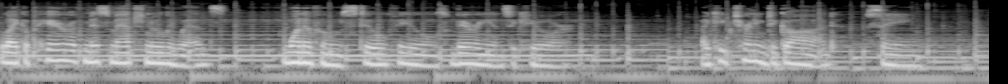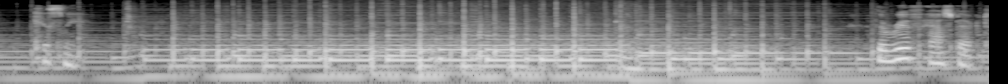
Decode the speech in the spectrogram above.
Like a pair of mismatched newlyweds, one of whom still feels very insecure. I keep turning to God, saying, Kiss me. The riff aspect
